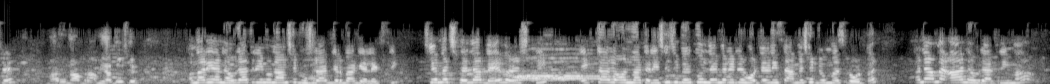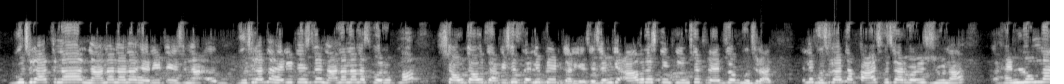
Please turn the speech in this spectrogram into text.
છે? મારું નામ રામ યાદવ છે. અમારી આ નવરાત્રીનું નામ છે ગુજરાત ગરબા ગેલેક્સી જે અમે છેલ્લા બે વર્ષથી એકતા લોનમાં કરી છે જે બિલકુલ લે મેરિડિયન હોટેલની સામે છે ડુમસ રોડ પર. અને અમે આ નવરાત્રીમાં ગુજરાતના નાના નાના હેરિટેજ ગુજરાતના હેરિટેજને નાના નાના સ્વરૂપમાં શાઉટ આઉટ આપી છે સેલિબ્રેટ કરીએ છીએ. જેમ કે આ વર્ષની થીમ છે થ્રેડ્સ ઓફ ગુજરાત. એટલે ગુજરાતના પાંચ હજાર વર્ષ જૂના હેન્ડલૂમના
